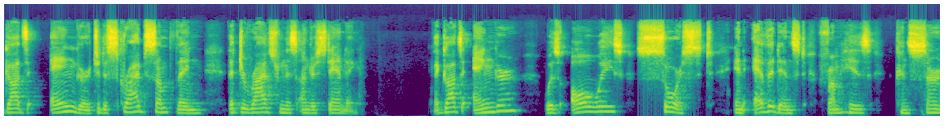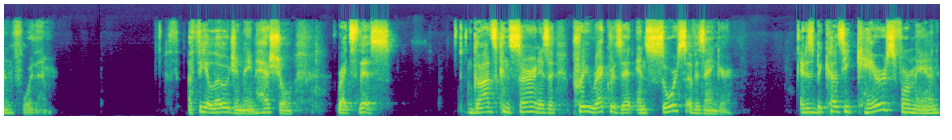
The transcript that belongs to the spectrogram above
God's anger to describe something that derives from this understanding that God's anger was always sourced and evidenced from his concern for them. A theologian named Heschel writes this God's concern is a prerequisite and source of his anger. It is because he cares for man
